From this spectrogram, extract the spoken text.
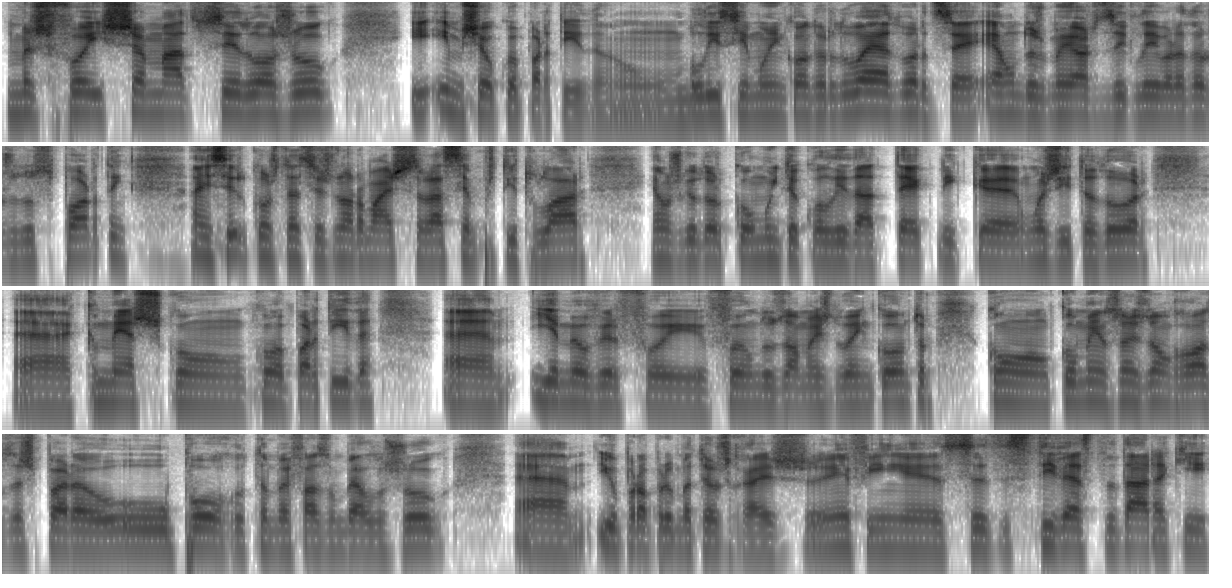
mas foi chamado cedo ao jogo e, e mexeu com a partida. Um um belíssimo encontro do Edwards, é, é, um dos maiores desequilibradores do Sporting. Em circunstâncias normais será sempre titular. É um jogador com muita qualidade técnica, um agitador uh, que mexe com, com a partida uh, e, a meu ver, foi, foi um dos homens do encontro. Com, com menções honrosas para o, o Porro, também faz um belo jogo, uh, e o próprio Mateus Reis. Enfim, se, se tivesse de dar aqui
